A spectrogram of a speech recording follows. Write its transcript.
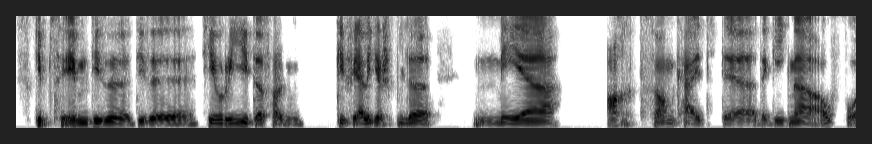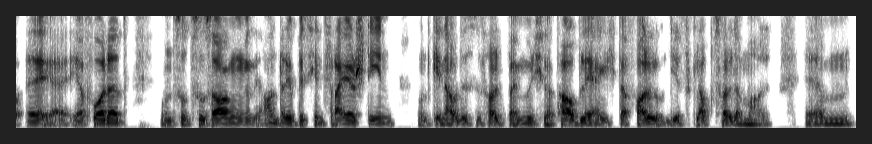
es gibt eben diese, diese Theorie, dass halt ein gefährlicher Spieler mehr Achtsamkeit der, der Gegner auf, äh, erfordert und sozusagen andere ein bisschen freier stehen. Und genau das ist halt beim Münchner Powerplay eigentlich der Fall. Und jetzt klappt's halt einmal. Ähm,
